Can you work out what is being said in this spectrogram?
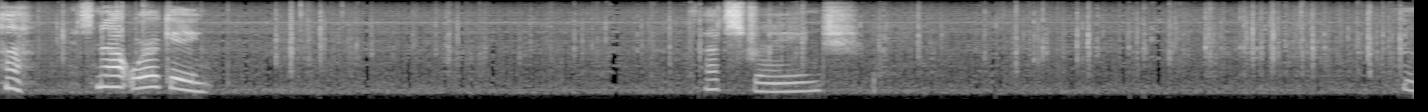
Huh. It's not working. That's strange. Hmm.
